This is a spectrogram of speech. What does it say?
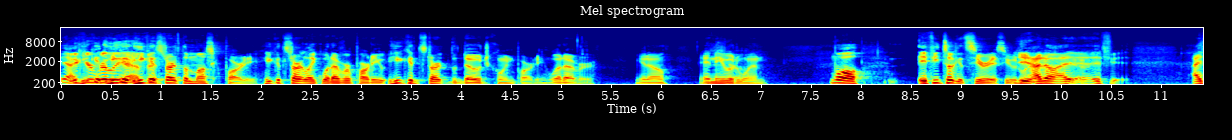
Yeah, It he could really he, could, he could start the Musk party. He could start like whatever party. He could start the Dogecoin party, whatever, you know, and he would win. Well, if he took it serious, he would. win. I don't. I, if I,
